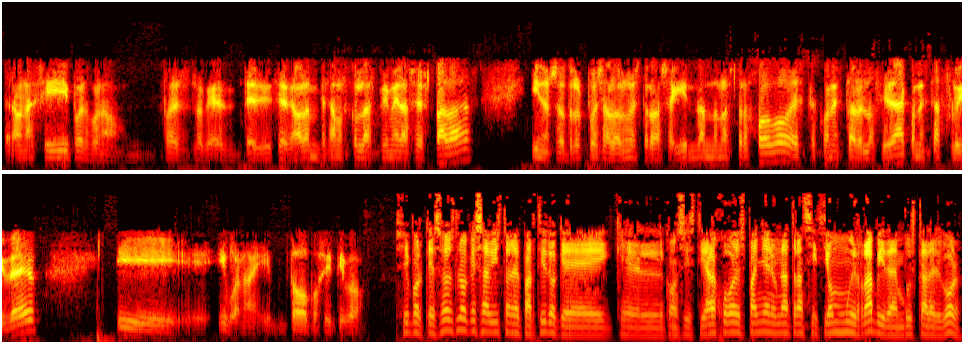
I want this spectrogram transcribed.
pero aún así, pues bueno, pues lo que te dices, ahora empezamos con las primeras espadas y nosotros pues a lo nuestro, a seguir dando nuestro juego, este, con esta velocidad, con esta fluidez y, y bueno, y todo positivo. Sí, porque eso es lo que se ha visto en el partido, que, que el- consistía el juego de España en una transición muy rápida en busca del gol.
